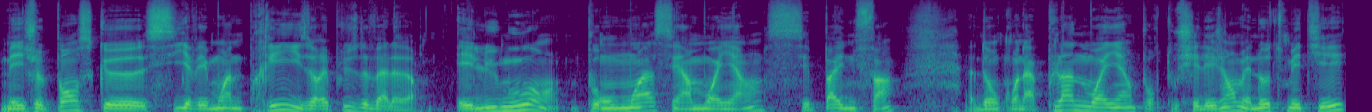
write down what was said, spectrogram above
Mais je pense que s'il y avait moins de prix, ils auraient plus de valeur. Et l'humour, pour moi, c'est un moyen, c'est pas une fin. Donc, on a plein de moyens pour toucher les gens, mais notre métier,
